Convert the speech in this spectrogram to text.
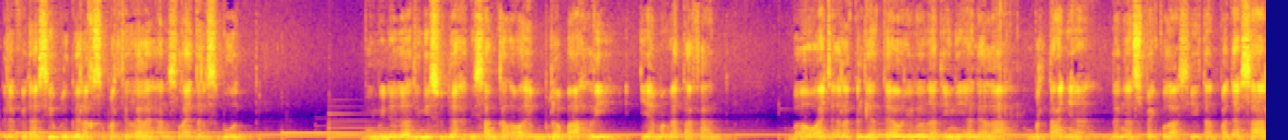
Gravitasi bergerak seperti lelehan selai tersebut. Bumi donat ini sudah disangkal oleh beberapa ahli. Ia mengatakan, bahwa cara kerja teori donat ini adalah bertanya dengan spekulasi tanpa dasar.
